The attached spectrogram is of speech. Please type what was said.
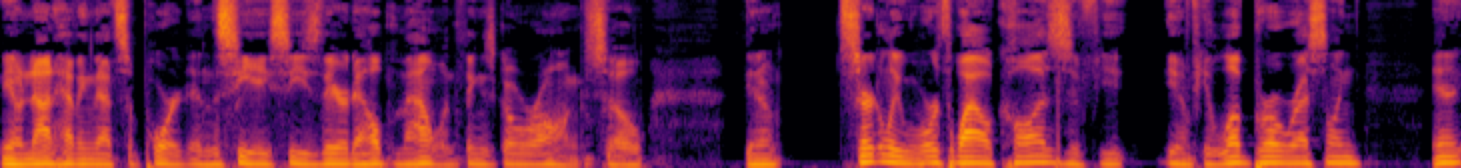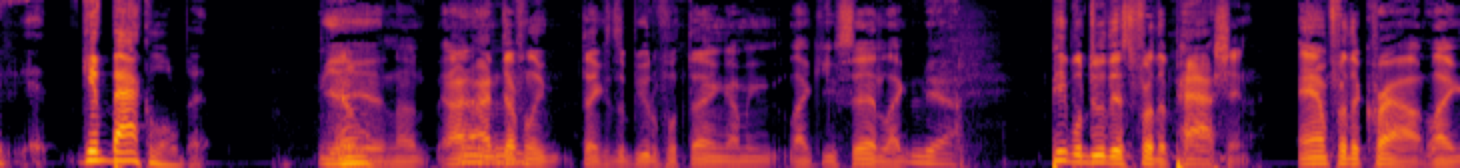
you know, not having that support. And the CAC is there to help them out when things go wrong. So, you know, certainly worthwhile cause if you you know if you love pro wrestling, and give back a little bit. Yeah, know? yeah. No, I, I mm-hmm. definitely think it's a beautiful thing. I mean, like you said, like Yeah. people do this for the passion and for the crowd, like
